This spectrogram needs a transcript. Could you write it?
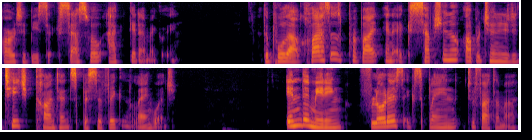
are to be successful academically. The pull out classes provide an exceptional opportunity to teach content specific language. In the meeting, Flores explained to Fatima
